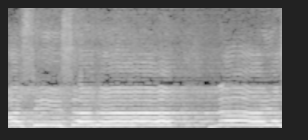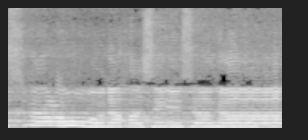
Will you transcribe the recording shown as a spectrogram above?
حسيسها لا يسمعون حسيسها.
